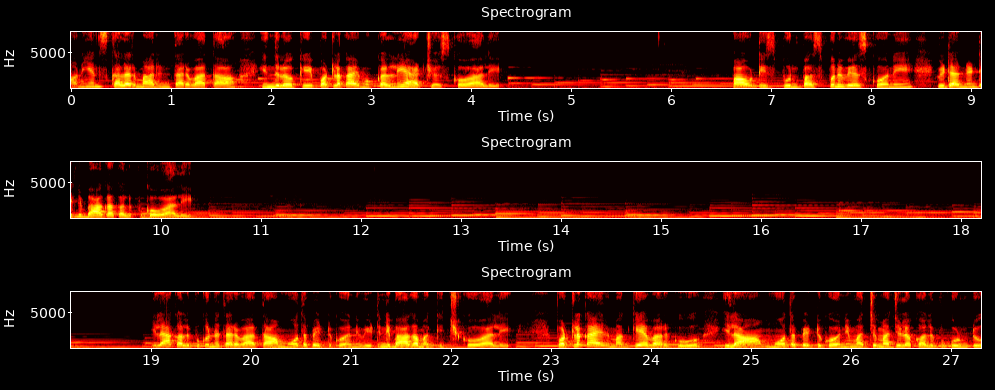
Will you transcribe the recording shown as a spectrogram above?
ఆనియన్స్ కలర్ మారిన తర్వాత ఇందులోకి పొట్లకాయ ముక్కల్ని యాడ్ చేసుకోవాలి. పావు టీ స్పూన్ పసుపును వేసుకొని వీటన్నింటిని బాగా కలుపుకోవాలి. ఇలా కలుపుకున్న తర్వాత మూత పెట్టుకొని వీటిని బాగా మగ్గించుకోవాలి. పొట్లకాయలు మగ్గే వరకు ఇలా మూత పెట్టుకొని మధ్య మధ్యలో కలుపుకుంటూ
